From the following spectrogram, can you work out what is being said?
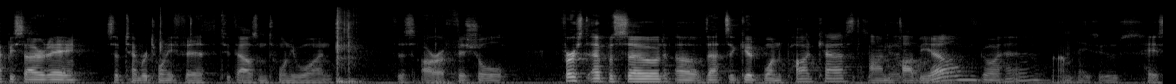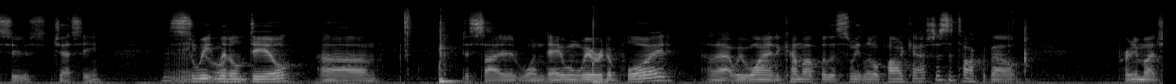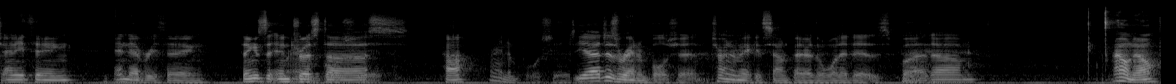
Happy Saturday, September 25th, 2021. This is our official first episode of That's a Good One podcast. I'm good Javiel. Go ahead. I'm Jesus. Jesus, Jesse. Hey, Sweet go little deal. Um, decided one day when we were deployed that we wanted to come up with a sweet little podcast just to talk about pretty much anything and everything. Things that interest bullshit. us. Huh? Random bullshit. Yeah, just random bullshit. trying to make it sound better than what it is, but um, I don't know.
